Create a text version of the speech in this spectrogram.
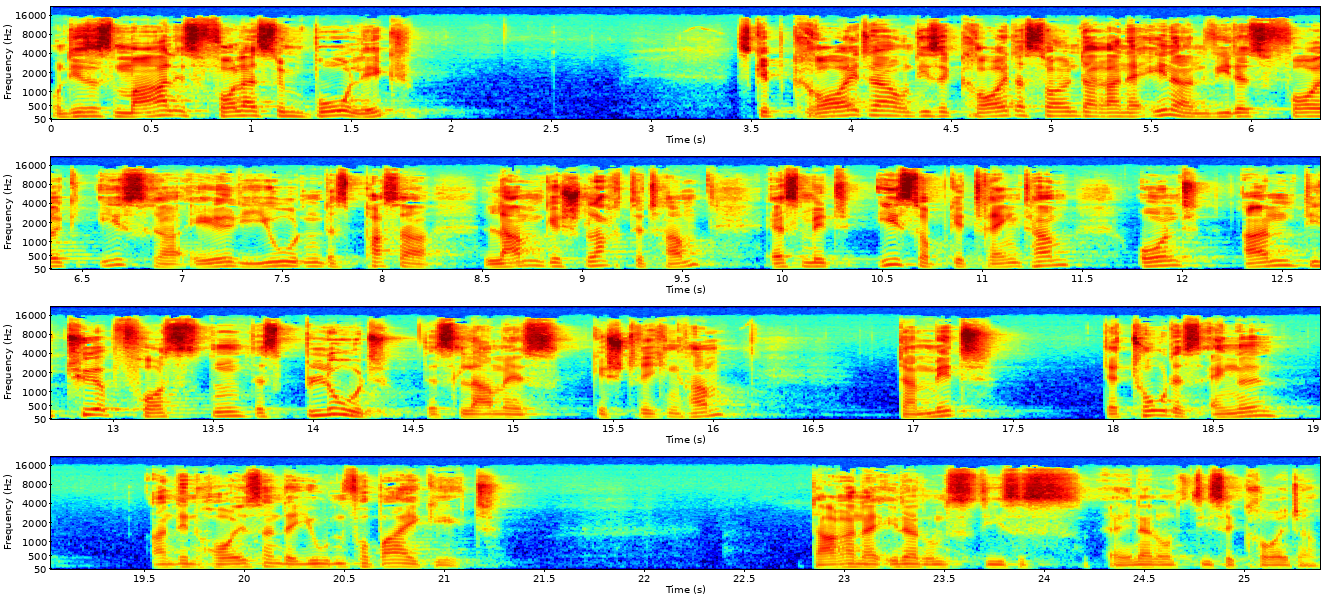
und dieses Mahl ist voller Symbolik. Es gibt Kräuter und diese Kräuter sollen daran erinnern, wie das Volk Israel, die Juden, das Passa-Lamm geschlachtet haben, es mit Isop getränkt haben und an die Türpfosten das Blut des Lammes gestrichen haben, damit der Todesengel an den Häusern der Juden vorbeigeht. Daran erinnert uns, dieses, erinnern uns diese Kräuter.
